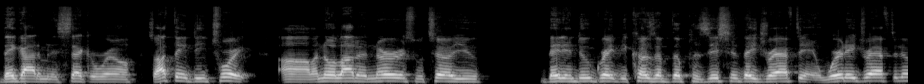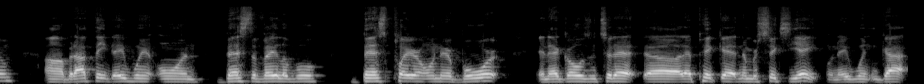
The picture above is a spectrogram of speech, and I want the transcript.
They got him in the second round. So I think Detroit, um, I know a lot of nerds will tell you they didn't do great because of the position they drafted and where they drafted them. Uh, but I think they went on best available, best player on their board, and that goes into that uh, that pick at number 68 when they went and got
